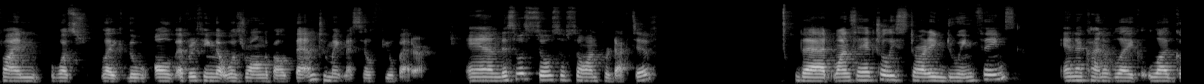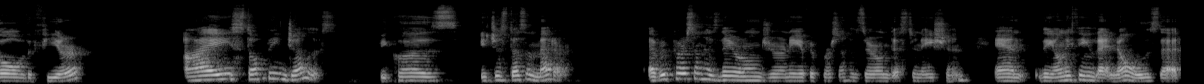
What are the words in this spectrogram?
find what's like the all everything that was wrong about them to make myself feel better. And this was so, so, so unproductive that once I actually started doing things and I kind of like let go of the fear, I stopped being jealous because it just doesn't matter every person has their own journey every person has their own destination. And the only thing that i know is that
